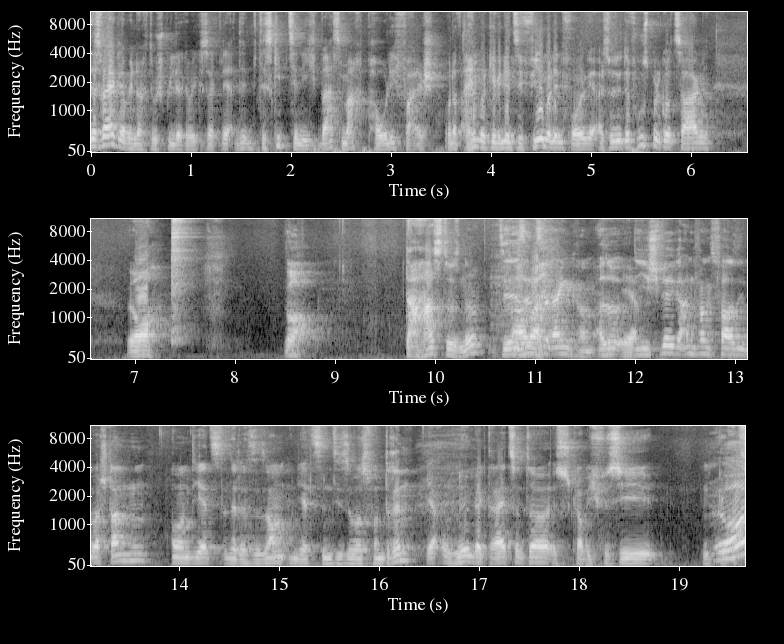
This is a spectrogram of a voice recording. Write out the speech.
das war ja, glaube ich, nach dem Spiel, da habe ich gesagt, ja, das es ja nicht. Was macht Pauli falsch? Und auf einmal gewinnen sie viermal in Folge. Also würde der Fußballgott sagen, ja, ja, da hast du es, ne? Sie sind sie reingekommen. Also ja. die schwierige Anfangsphase überstanden und jetzt, also der Saison, und jetzt sind sie sowas von drin. Ja, und Nürnberg 13. ist, glaube ich, für sie ja,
